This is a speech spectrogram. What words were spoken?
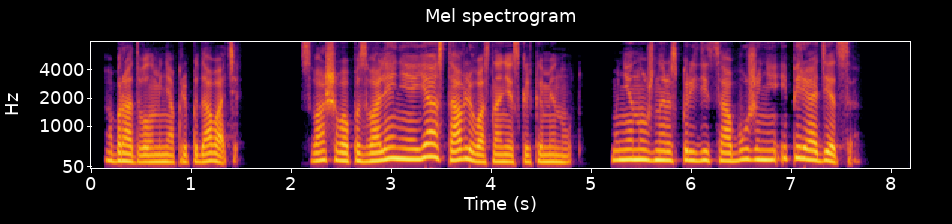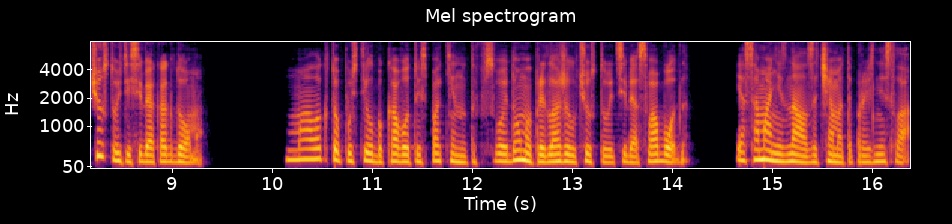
— обрадовал меня преподаватель. «С вашего позволения я оставлю вас на несколько минут. Мне нужно распорядиться об ужине и переодеться. Чувствуйте себя как дома». Мало кто пустил бы кого-то из покинутых в свой дом и предложил чувствовать себя свободно. Я сама не знала, зачем это произнесла.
